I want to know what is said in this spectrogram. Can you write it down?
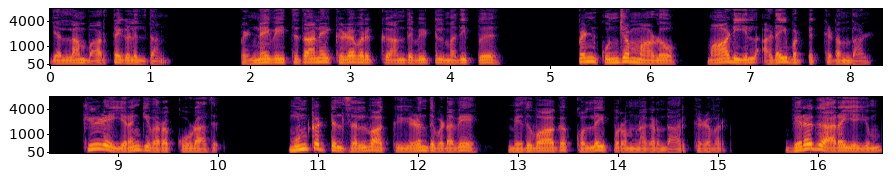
எல்லாம் வார்த்தைகளில்தான். பெண்ணை வைத்துதானே கிழவருக்கு அந்த வீட்டில் மதிப்பு? பெண் குஞ்சம்மாளோ மாடியில் அடைபட்டுக் கிடந்தாள். கீழே இறங்கி வரக்கூடாது. முன்கட்டில் செல்வாக்கு இழந்துவிடவே மெதுவாக கொல்லைப்புறம் நகர்ந்தார் கிழவர். விறகு அறையையும்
